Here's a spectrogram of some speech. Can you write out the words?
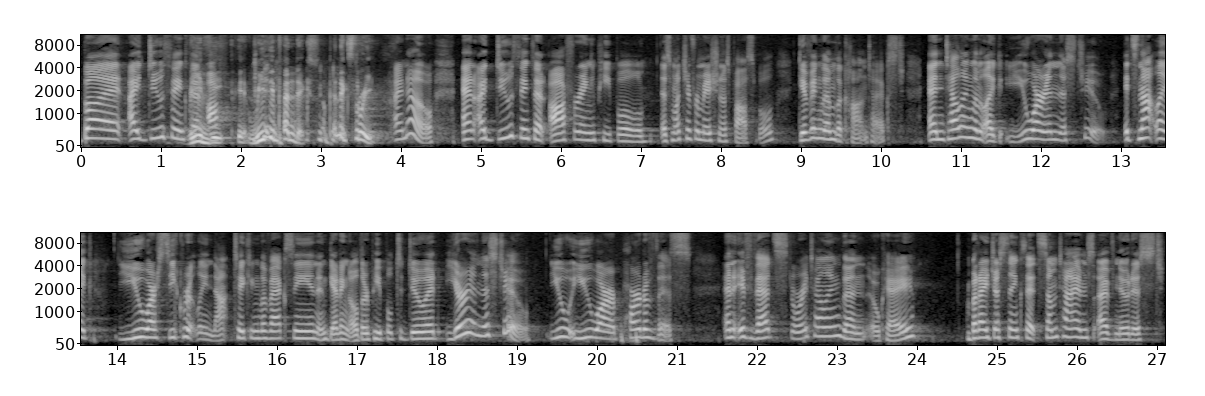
But I do think read that. Off- the, read the appendix, appendix three. I know. And I do think that offering people as much information as possible, giving them the context, and telling them, like, you are in this too. It's not like you are secretly not taking the vaccine and getting other people to do it. You're in this too. You, you are part of this. And if that's storytelling, then okay. But I just think that sometimes I've noticed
